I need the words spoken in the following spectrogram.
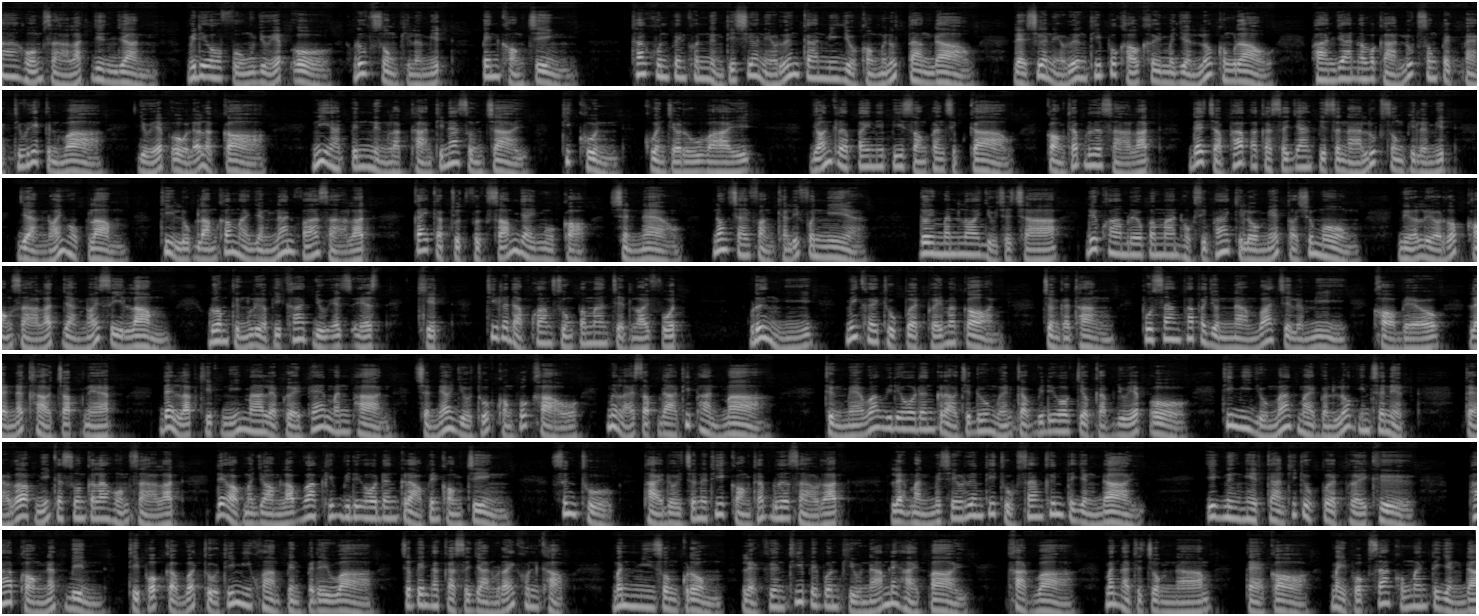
ลาโหมสหรัฐยืนยัน วิดีโอฝูง UFO รูปทรงพีระมิดเป็นของจริง ถ้าคุณเป็นคนหนึ่งที่เชื่อในเรื่องการมีอยู่ของมนุษย์ต่างดาว และเชื่อในเรื่องที่พวกเขาเคยมาเยือนโลกของเรา ผ่านยานอวกาศรูปทรงแปลกๆ ที่เรียกกันว่า UFO แล้วล่ะก็ นี่อาจเป็นหนึ่งหลักฐานที่น่าสนใจ ที่คุณควรจะรู้ไว้ ย้อนกลับไปในปี 2019 กองทัพเรือสหรัฐได้จับภาพอากาศยานปริศนารูปทรงพีระมิด อย่างน้อยหกลำ ที่ลุกล้ำเข้ามาอย่างน่านฟ้าสหรัฐ ใกล้กับจุดฝึกซ้อมใหญ่หมู่เกาะเชนแนลนอกชายฝั่งแคลิฟอร์เนีย โดยมันลอยอยู่ช้าๆ ด้วยความเร็วประมาณ 65 กิโลเมตรต่อชั่วโมง เหนือเรือรบของสหรัฐอย่างน้อย4ลำ รวมถึงเรือพิฆาต USS คิดที่ระดับความสูงประมาณ 700 ฟุต เรื่องนี้ไม่เคยถูกเปิดเผยมาก่อน จนกระทั่งผู้สร้างภาพยนตร์นามว่าเจเรมี คอเบล และนักข่าวจ็อบแนปได้รับคลิปนี้มาและเผยแพร่มันผ่านช anel YouTube ของพวกเขาเมื่อหลายสัปดาห์ที่ผ่านมา ถึงแม้ว่าวิดีโอดังกล่าวจะดูเหมือนกับวิดีโอเกี่ยวกับ UFO ที่มีอยู่มากมายบนโลกอินเทอร์เน็ต แต่รอบนี้กระทรวงกลาโหมสหรัฐได้ออกมายอมรับว่าคลิปวิดีโอดังกล่าวเป็นของจริง ซึ่งถูกถ่ายโดยเจ้าหน้าที่กองทัพเรือสหรัฐ และมันไม่ใช่เรื่องที่ถูกสร้างขึ้นแต่อย่างใด อีกหนึ่งเหตุการณ์ที่ถูกเปิดเผยคือ ภาพของนักบินที่พบกับวัตถุที่มีความเป็นไปได้ว่า จะเป็นอากาศยานไร้คนขับ มันมีทรงกลมและเคลื่อนที่ไปบนผิวน้ำได้หายไป คาดว่ามันอาจจะจมน้ำแต่ก็ไม่พบซากของมันแต่อย่างใด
